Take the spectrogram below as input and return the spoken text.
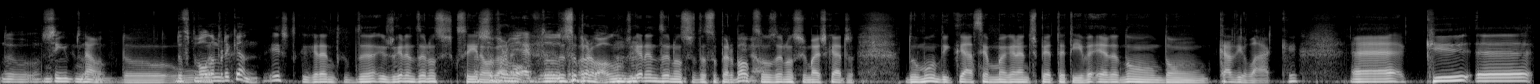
Do, sim, do, não, do, do futebol americano. Este grande, de, os grandes anúncios que saíram Super Bowl, agora. Do, do, Super Bowl. Um dos grandes anúncios da Super Bowl, que são os anúncios mais caros do mundo e que há sempre uma grande expectativa, era de um, de um Cadillac uh, que uh,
